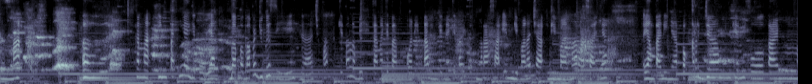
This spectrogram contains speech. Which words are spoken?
kena eh, kena impactnya gitu ya. Bapak-bapak juga sih ya. Cuman kita lebih karena kita wanita mungkin ya kita ikut ngerasain gimana ca gimana rasanya yang tadinya pekerja mungkin full time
